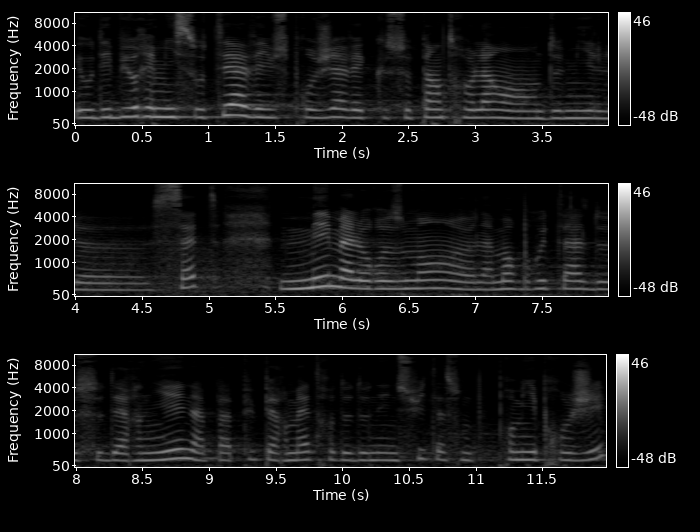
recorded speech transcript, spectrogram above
Et au début, Rémi Sauté avait eu ce projet avec ce peintre-là en 2007, mais malheureusement, la mort brutale de ce dernier n'a pas pu permettre de donner une suite à son premier projet.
